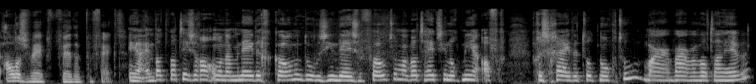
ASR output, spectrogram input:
Alles werkt verder perfect. Ja, en wat, wat is er allemaal naar beneden gekomen? Ik bedoel, we zien deze foto, maar wat heeft hij nog meer afgescheiden tot nog toe? Waar, waar we wat aan hebben?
